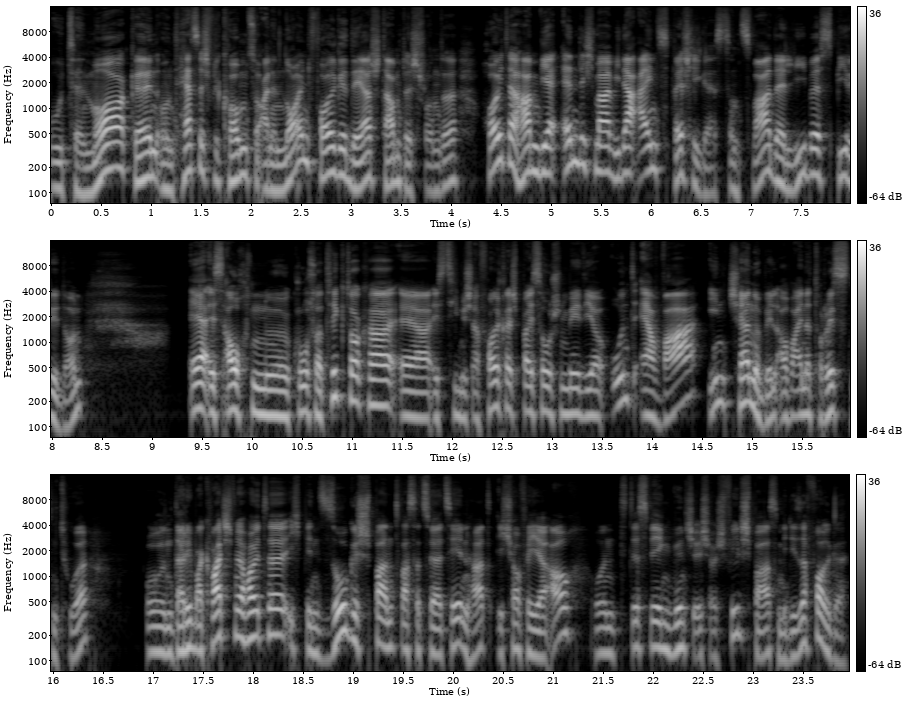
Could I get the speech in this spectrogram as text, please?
Guten Morgen und herzlich willkommen zu einer neuen Folge der Stammtischrunde. Heute haben wir endlich mal wieder einen Special Guest und zwar der liebe Spiridon. Er ist auch ein großer TikToker, er ist ziemlich erfolgreich bei Social Media und er war in Tschernobyl auf einer Touristentour. Und darüber quatschen wir heute. Ich bin so gespannt, was er zu erzählen hat. Ich hoffe, ihr auch. Und deswegen wünsche ich euch viel Spaß mit dieser Folge.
